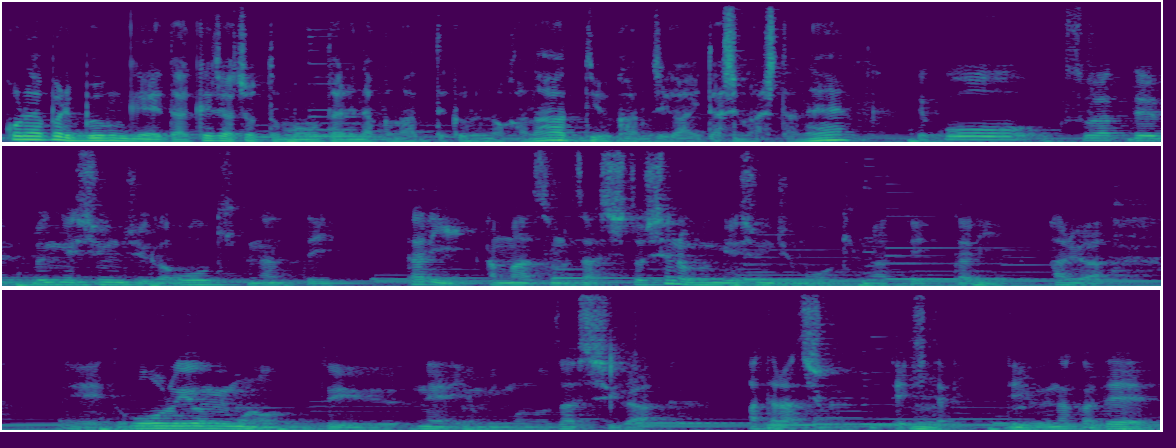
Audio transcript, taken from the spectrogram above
これはやっぱり文芸だけじゃちょっと物足りなくなってくるのかなっていう感じがいたしましたね。でこうそうやって文芸春秋が大きくなっていったりあ、まあ、その雑誌としての文芸春秋も大きくなっていったりあるいはえーと、オール読み物という、ね、読み物雑誌が新しくできたりっていう中で、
